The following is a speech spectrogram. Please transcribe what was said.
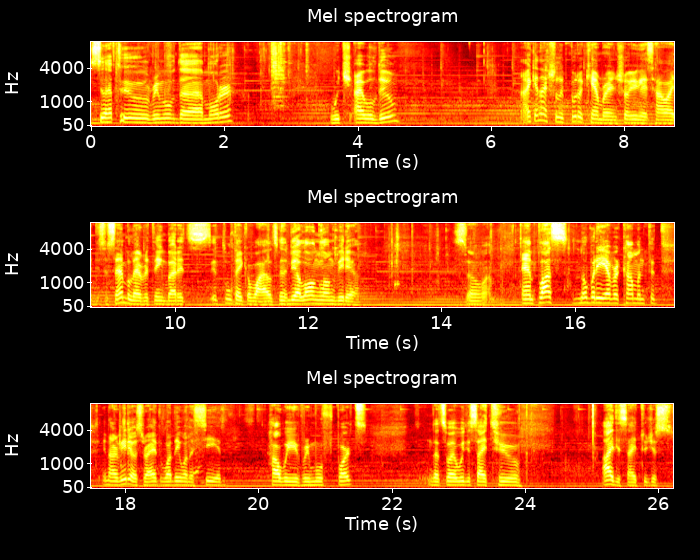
Still have to remove the motor which I will do. I can actually put a camera and show you guys how I disassemble everything but it's it will take a while. It's gonna be a long long video. So um, and plus nobody ever commented in our videos right what they want to see it how we remove parts that's why we decide to I decide to just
